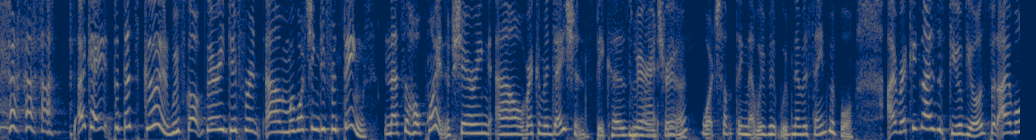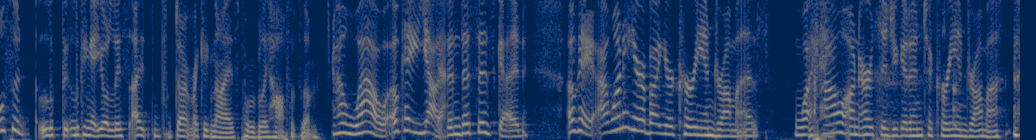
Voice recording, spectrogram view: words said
Okay, but that's good. We've got very different. Um, we're watching different things, and that's the whole point of sharing our recommendations because we Very might, true. You know, watch something that we've we've never seen before. I recognize a few of yours, but I've also looked at, looking at your list. I don't recognize probably half of them. oh, wow. Okay, yeah, Yeah. then this is good. Okay, I want to hear about your Korean dramas. What, How on earth did you get into Korean drama?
